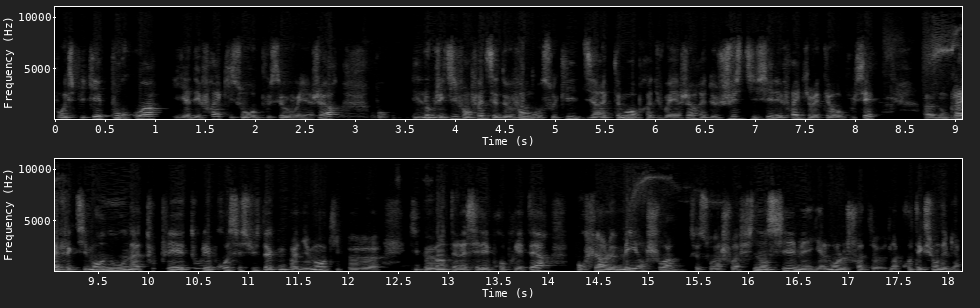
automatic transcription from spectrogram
pour expliquer pourquoi il y a des frais qui sont repoussés aux voyageurs. L'objectif, en fait, c'est de vendre ce client directement auprès du voyageur et de justifier les frais qui ont été repoussés. Donc là, effectivement, nous, on a toutes les, tous les processus d'accompagnement qui peuvent, qui peuvent intéresser les propriétaires pour faire le meilleur choix, que ce soit un choix financier, mais également le choix de la protection des biens.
